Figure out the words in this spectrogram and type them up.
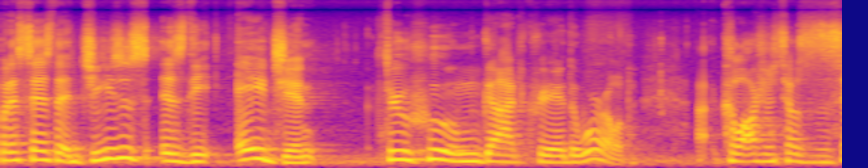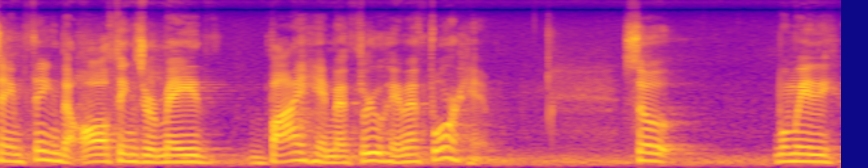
But it says that Jesus is the agent through whom God created the world. Uh, Colossians tells us the same thing that all things were made by him and through him and for him. So when we,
